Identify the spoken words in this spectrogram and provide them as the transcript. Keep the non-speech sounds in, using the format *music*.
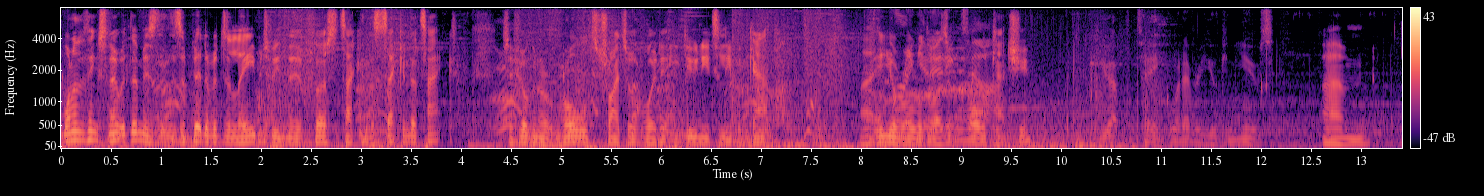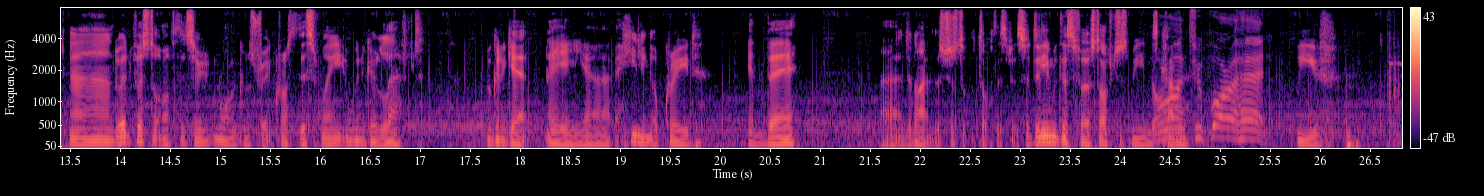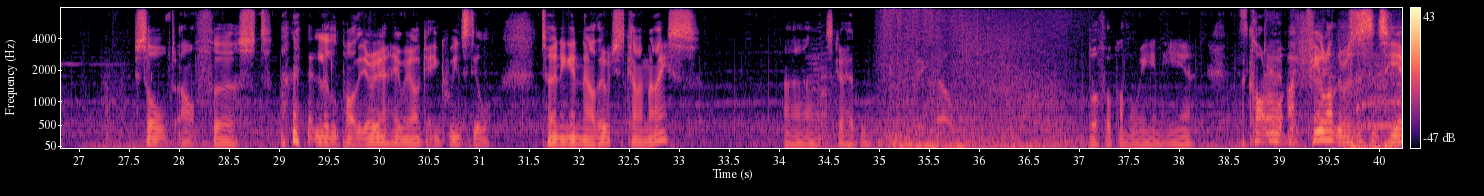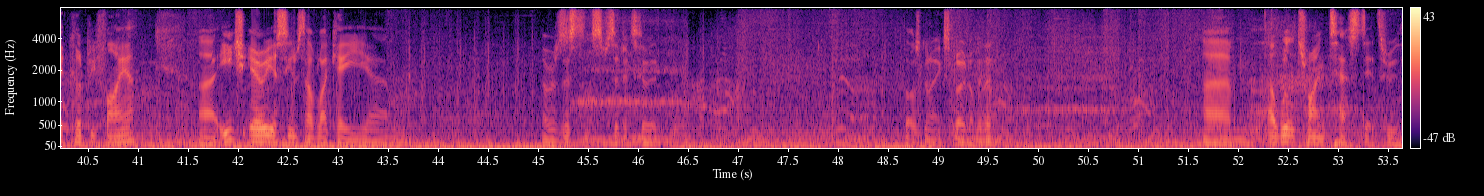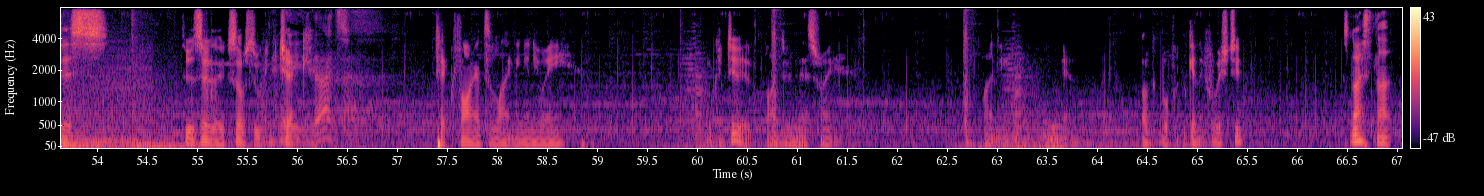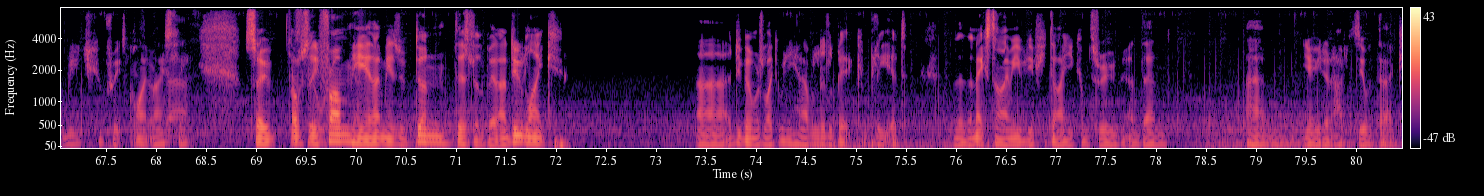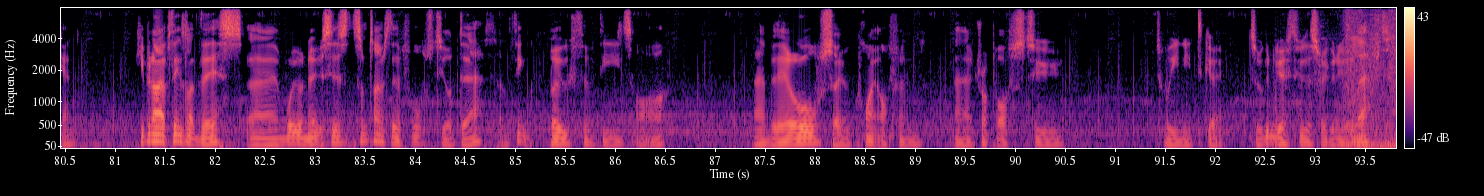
one of the things to note with them is that there's a bit of a delay between the first attack and the second attack. So if you're going to roll to try to avoid it, you do need to leave a gap uh, in your roll, otherwise it will roll catch you. You have to take whatever you can use. Um, and we're first starting off this, so you're going to want to come straight across this way. We're going to go left. We're going to get a, uh, a healing upgrade in there. And and deny that's just up the top of this bit. So dealing with this first off just means kind of too far ahead. we've solved our first *laughs* little part of the area. Here we are getting Queen Steel turning in now though, which is kind of nice. Uh, let's go ahead and buff up on the way in here. This I can't remember. I feel like the resistance here could be fire. Uh, each area seems to have like a um, a resistance specific to it. Thought it was going to explode on me then. Um, I will try and test it through this through this area because obviously we can check check fire to lightning anyway. We could do it by doing this, right? Lightning. Yeah. I'll buff up again if we wish to. It's nice that that recuperates quite nicely. So obviously from here that means we've done this little bit. I do like uh, I do very much like it when you have a little bit completed. And then the next time even if you die you come through and then um, you know you don't have to deal with that again. Keep an eye out for things like this. Um, what you'll notice is sometimes they're forced to your death. I think both of these are. Um, but they're also quite often uh, drop-offs to to where you need to go. So we're going to go through this way. We're going to go left.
